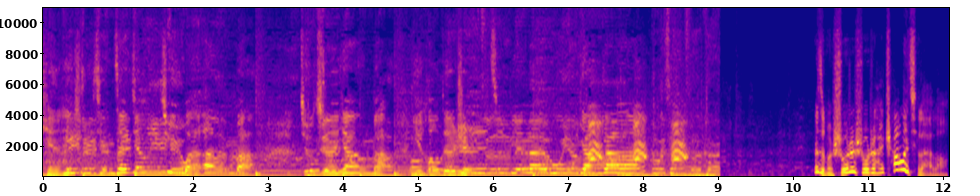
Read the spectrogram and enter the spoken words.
天黑之前再讲一句晚安吧，就这样吧，以后的日子别来无恙呀。”这怎么说着说着还唱了起来了？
